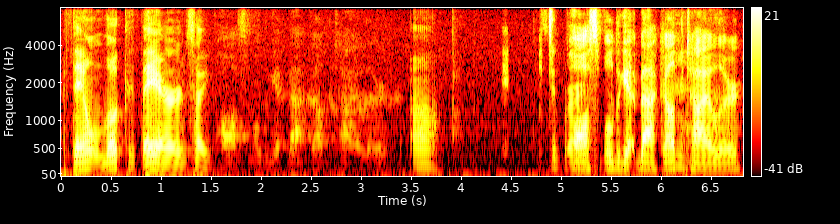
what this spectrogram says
If they don't look there, it's like Impossible to get back up, Tyler. oh. It's impossible to get back up, Tyler.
